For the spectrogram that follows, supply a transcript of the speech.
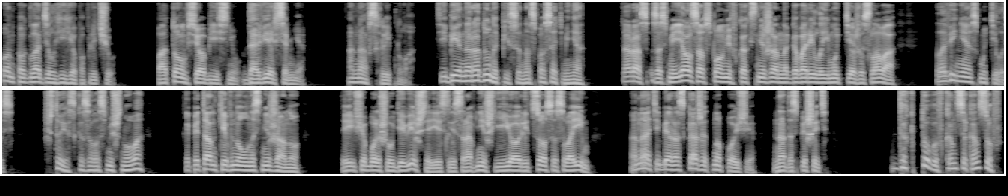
Он погладил ее по плечу. «Потом все объясню. Доверься мне». Она всхлипнула. «Тебе на роду написано спасать меня». Тарас засмеялся, вспомнив, как Снежанна говорила ему те же слова. Лавиния смутилась. «Что я сказала смешного?» Капитан кивнул на Снежану. «Ты еще больше удивишься, если сравнишь ее лицо со своим. Она тебе расскажет, но позже. Надо спешить». «Да кто вы, в конце концов?»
